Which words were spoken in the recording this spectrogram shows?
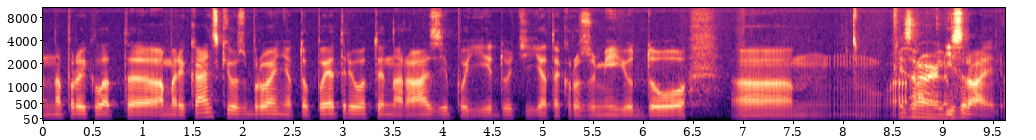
наприклад, е, американські озброєння, то Петріоти наразі поїдуть, я так розумію, до е, Ізраїлю. Ізраїлю.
